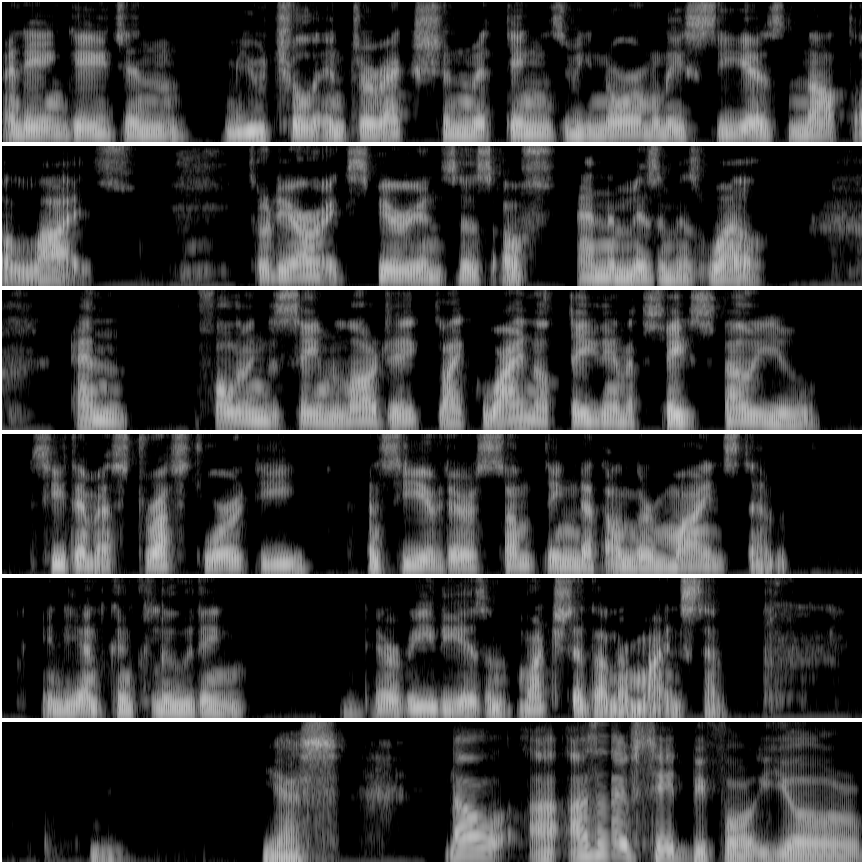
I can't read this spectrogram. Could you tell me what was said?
and they engage in mutual interaction with things we normally see as not alive. So there are experiences of animism as well. And following the same logic, like why not take them at face value, see them as trustworthy, and see if there's something that undermines them? In the end, concluding there really isn't much that undermines them. Yes. Now, uh, as I've said before, your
